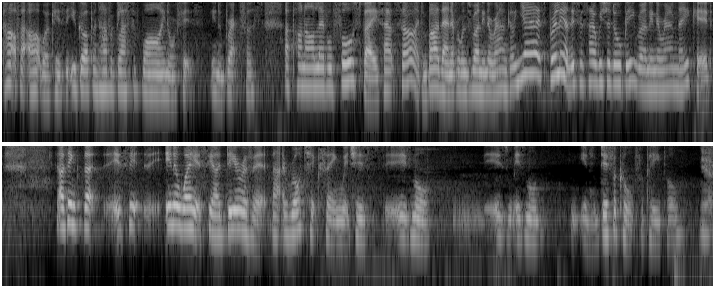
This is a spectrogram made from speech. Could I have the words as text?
part of that artwork is that you go up and have a glass of wine, or if it's you know breakfast, up on our level four space outside. And by then, everyone's running around going, "Yeah, it's brilliant. This is how we should all be running around naked." I think that it's the, in a way, it's the idea of it, that erotic thing, which is is more is is more you know difficult for people. Yeah.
